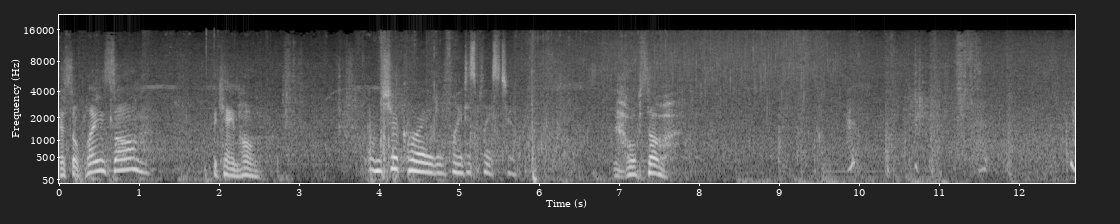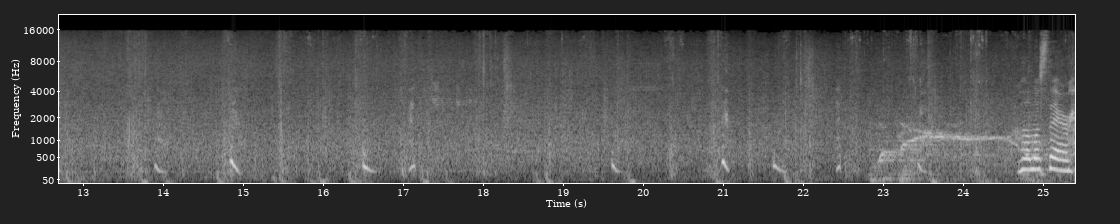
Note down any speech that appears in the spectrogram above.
And so Plainsong became home. I'm sure Corey will find his place too. I hope so. Almost there.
